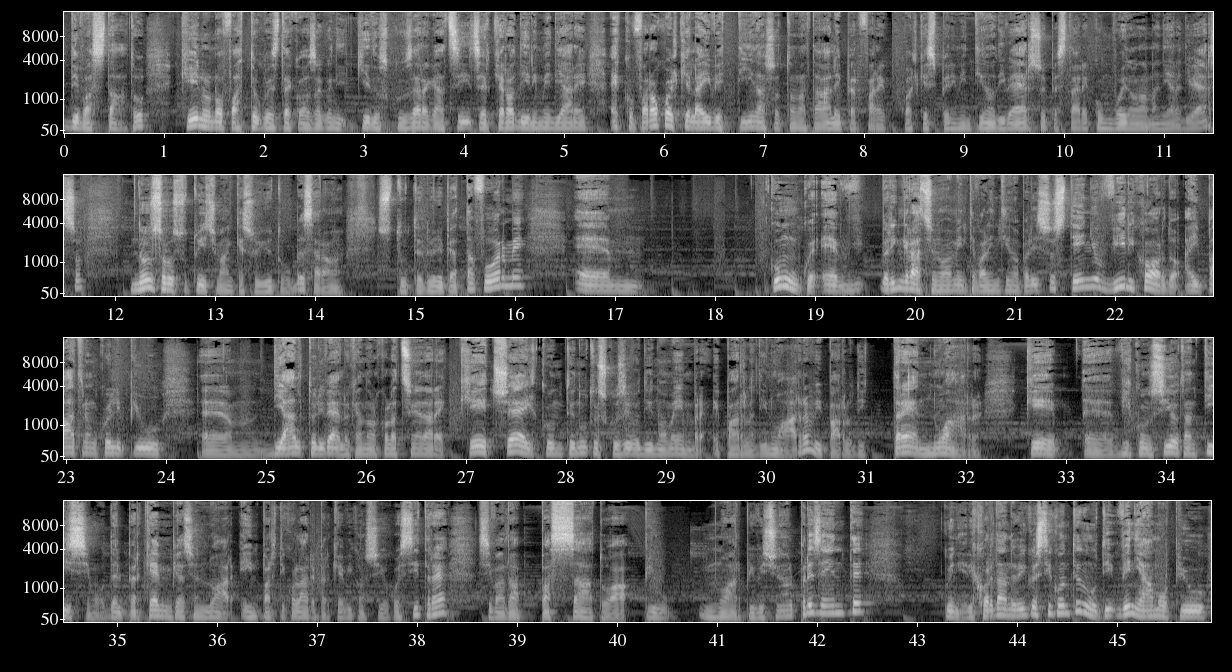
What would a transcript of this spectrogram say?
devastato che non ho fatto questa cosa, quindi chiedo scusa ragazzi, cercherò di rimediare. Ecco, farò qualche livettina sotto Natale per fare qualche sperimentino diverso e per stare con voi in una maniera diversa. Non solo su Twitch ma anche su YouTube, sarà su tutte e due le piattaforme. Ehm, Comunque, eh, ringrazio nuovamente Valentino per il sostegno. Vi ricordo ai Patreon, quelli più ehm, di alto livello che hanno la colazione da re, che c'è il contenuto esclusivo di novembre e parla di noir. Vi parlo di tre noir che eh, vi consiglio tantissimo del perché mi piace il noir e in particolare perché vi consiglio questi tre. Si va da passato a più noir più vicino al presente. Quindi ricordandovi questi contenuti, veniamo più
